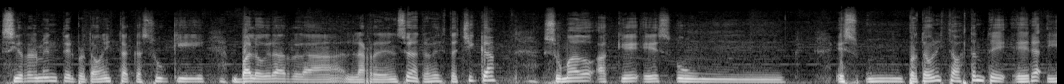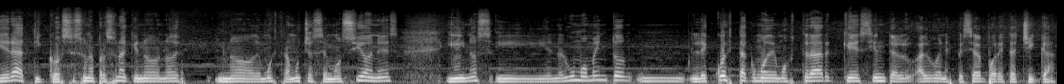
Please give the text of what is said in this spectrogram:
si realmente el protagonista Kazuki va a lograr la, la redención a través de esta chica, sumado a que es un es un protagonista bastante hierático, es una persona que no, no, demuestra muchas emociones y, no, y en algún momento mm, le cuesta como demostrar que siente algo en especial por esta chica.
